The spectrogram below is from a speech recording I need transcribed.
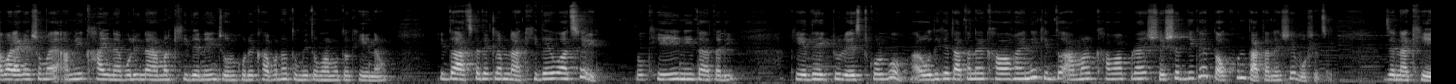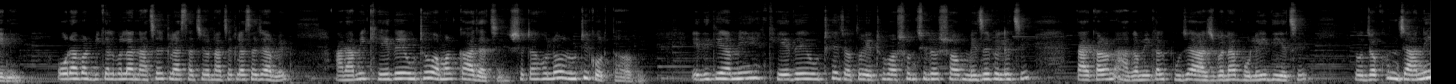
আবার এক এক সময় আমি খাই না, বলি, না, আমার খিদে নেই, জোর করে খাব না, তুমি তোমার মতো খেয়ে নাও। কিন্তু আজকে দেখলাম, না, খিদেও আছে, তো খেয়েই নিই তাড়াতাড়ি। খেয়ে দিয়ে একটু রেস্ট করব। আর ওদিকে তাতানের খাওয়া হয়নি, কিন্তু আমার খাওয়া প্রায় শেষের দিকে তখন তাতান এসে বসেছে, যে, না, খেয়ে নিই ওর আবার বিকালবেলা নাচের ক্লাস আছে, ও নাচের ক্লাসে যাবে। আর আমি খেয়ে দিয়ে উঠেও আমার কাজ আছে, সেটা হলো রুটি করতে হবে। এদিকে আমি খেয়ে দিয়ে উঠে যত এঁঠো বাসন ছিল সব মেজে ফেলেছি, তার কারণ আগামীকাল পূজা আসবে না বলেই দিয়েছে। তো যখন জানি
